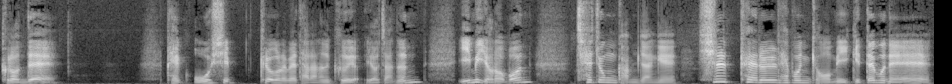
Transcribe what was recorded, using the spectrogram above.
그런데 150kg에 달하는 그 여자는 이미 여러 번 체중 감량에 실패를 해본 경험이 있기 때문에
